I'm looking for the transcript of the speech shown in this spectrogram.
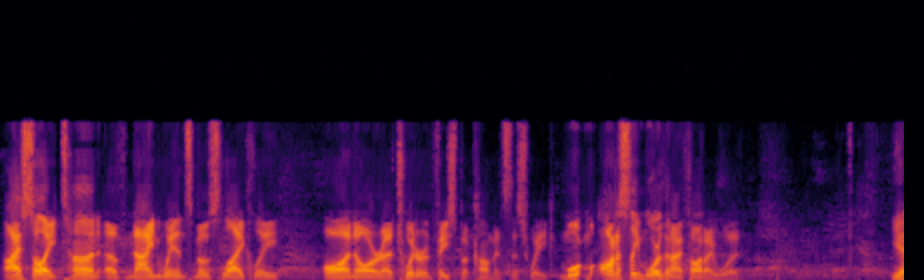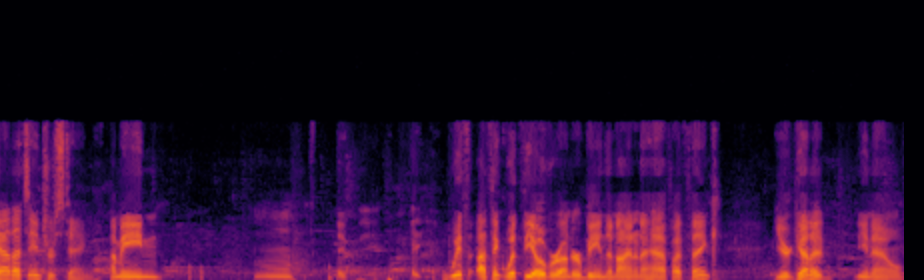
I saw a ton of nine wins most likely on our uh, Twitter and Facebook comments this week. More honestly, more than I thought I would. Yeah, that's interesting. I mean, mm, if, with I think with the over under being the nine and a half, I think you're gonna, you know,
